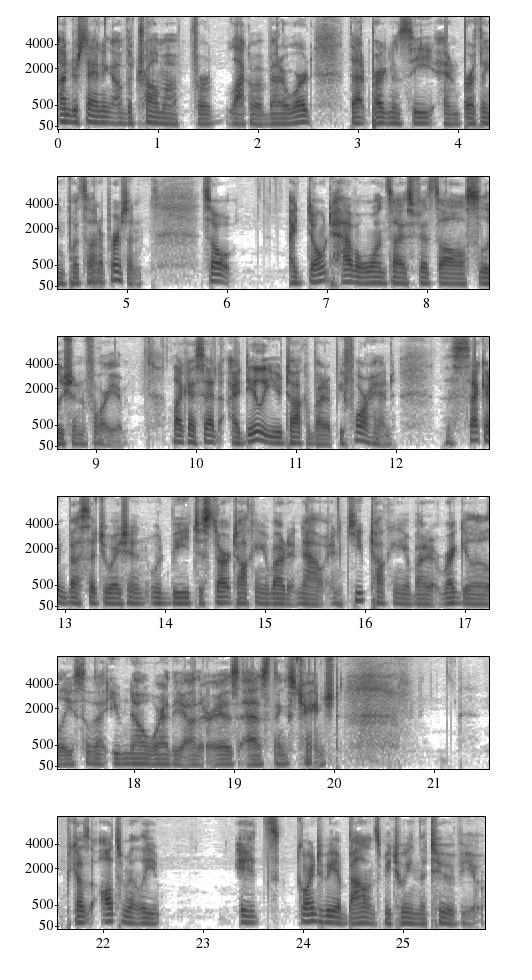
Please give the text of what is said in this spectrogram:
understanding of the trauma, for lack of a better word, that pregnancy and birthing puts on a person. So, I don't have a one size fits all solution for you. Like I said, ideally you talk about it beforehand. The second best situation would be to start talking about it now and keep talking about it regularly so that you know where the other is as things changed. Because ultimately, it's going to be a balance between the two of you.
